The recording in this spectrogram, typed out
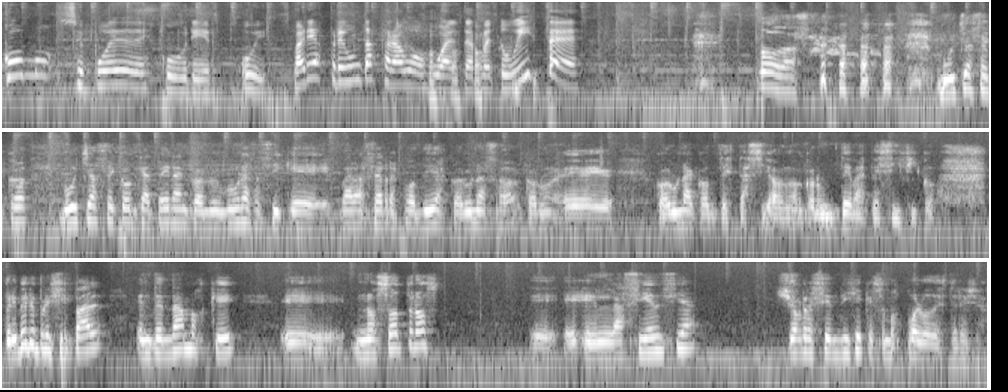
cómo se puede descubrir? Uy, varias preguntas para vos, Walter. ¿Retuviste? Todas. muchas, se, muchas se concatenan con algunas, así que van a ser respondidas con una, con, eh, con una contestación o con un tema específico. Primero y principal, entendamos que eh, nosotros eh, en la ciencia, yo recién dije que somos polvo de estrellas,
